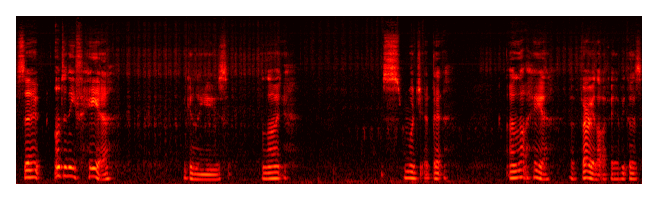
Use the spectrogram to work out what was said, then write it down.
so underneath here, we're going to use light, smudge it a bit, a lot here, a very lot of here because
